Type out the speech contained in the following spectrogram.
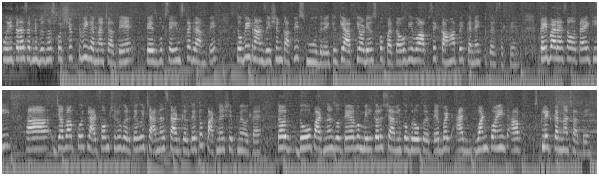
पूरी तरह से अपने बिज़नेस को शिफ्ट भी करना चाहते हैं फेसबुक से इंस्टाग्राम पे तो भी ट्रांजेक्शन काफ़ी स्मूथ रहे क्योंकि आपकी ऑडियंस को पता हो कि वो आपसे कहाँ पे कनेक्ट कर सकते हैं। कई बार ऐसा होता है कि आ, जब आप कोई प्लेटफॉर्म शुरू करते हैं कोई चैनल स्टार्ट करते हैं तो पार्टनरशिप में होता है। तो दो पार्टनर्स होते हैं और वो मिलकर उस चैनल को ग्रो करते हैं बट एट वन पॉइंट आप स्प्लिट करना चाहते हैं।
